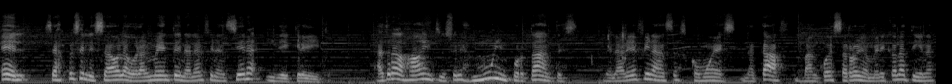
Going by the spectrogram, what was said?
Él se ha especializado laboralmente en área financiera y de crédito. Ha trabajado en instituciones muy importantes del área de finanzas como es la CAF, Banco de Desarrollo de América Latina,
